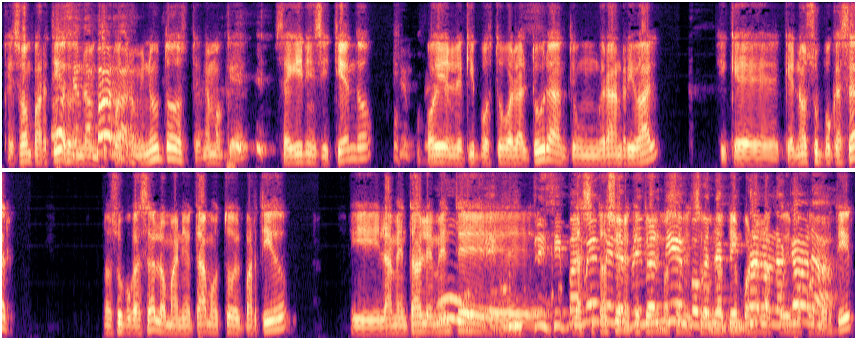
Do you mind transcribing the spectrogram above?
que son partidos de 94 minutos. Tenemos que seguir insistiendo. Hoy el equipo estuvo a la altura ante un gran rival y que, que no supo qué hacer. No supo qué hacer, lo maniotamos todo el partido y lamentablemente uh, las situaciones que tuvimos en el segundo tiempo no las pudimos convertir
